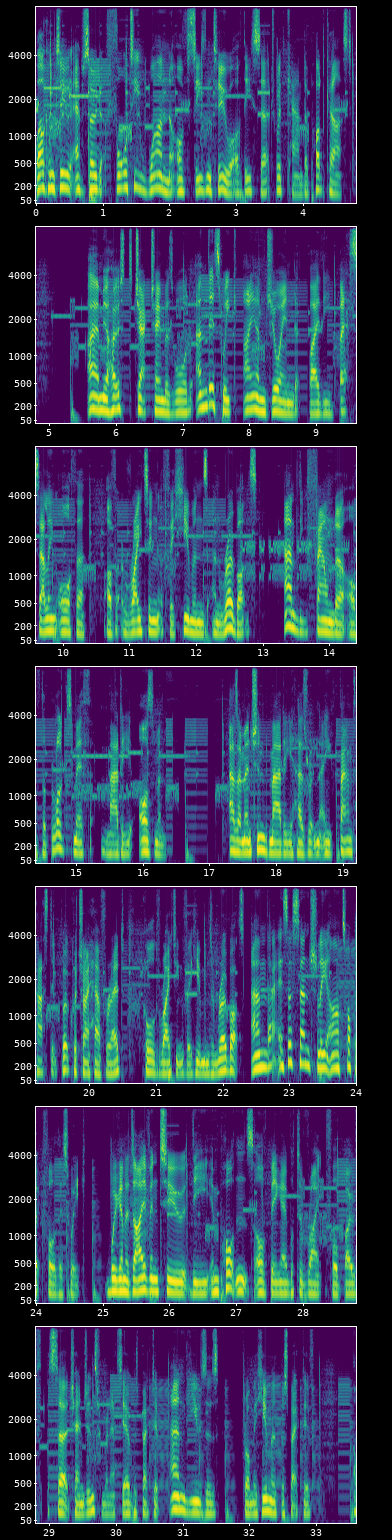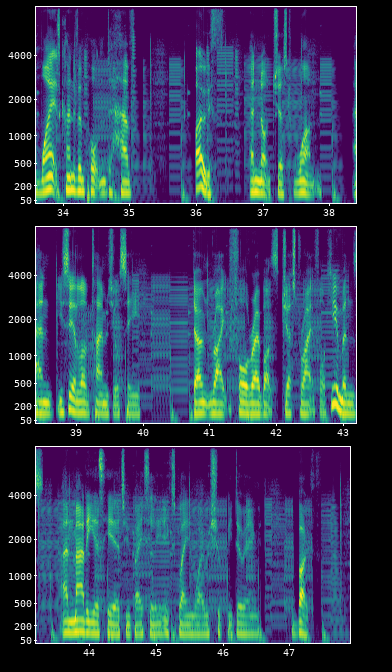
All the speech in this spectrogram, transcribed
Welcome to episode 41 of season 2 of the Search with Candour podcast. I am your host, Jack Chambers Ward, and this week I am joined by the best selling author of Writing for Humans and Robots and the founder of the blogsmith, Maddie Osman. As I mentioned, Maddie has written a fantastic book, which I have read, called Writing for Humans and Robots, and that is essentially our topic for this week. We're going to dive into the importance of being able to write for both search engines from an SEO perspective and users from a human perspective, and why it's kind of important to have both and not just one. And you see a lot of times you'll see don't write for robots, just write for humans. And Maddie is here to basically explain why we should be doing both.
